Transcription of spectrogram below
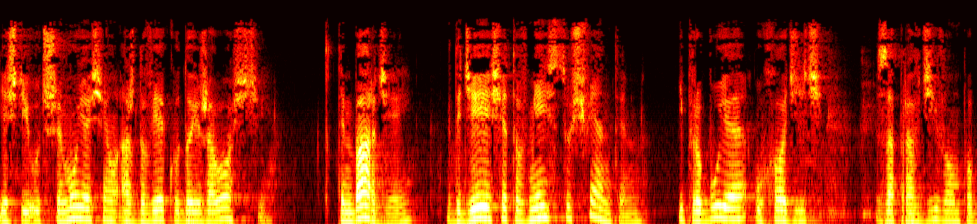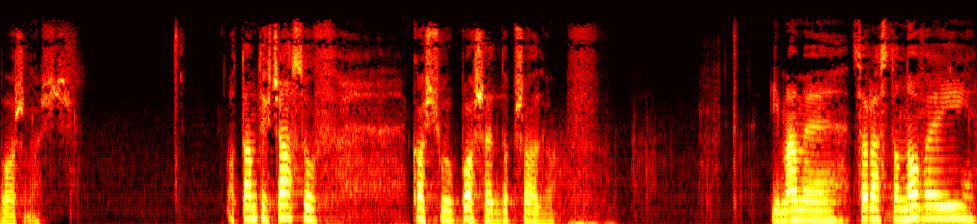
jeśli utrzymuje się aż do wieku dojrzałości. Tym bardziej, gdy dzieje się to w miejscu świętym i próbuje uchodzić za prawdziwą pobożność. Od tamtych czasów Kościół poszedł do przodu i mamy coraz to nowej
